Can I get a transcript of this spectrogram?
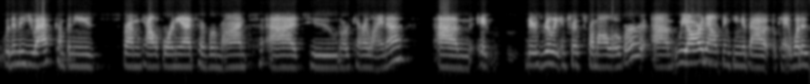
within the U.S. companies from California to Vermont uh, to North Carolina. Um, it, there's really interest from all over. Um, we are now thinking about okay, what is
